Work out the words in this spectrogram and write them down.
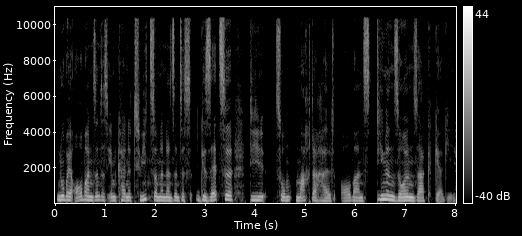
Nur bei Orban sind es eben keine Tweets, sondern dann sind es Gesetze, die zum Machterhalt Orbans dienen sollen, sagt Gergi.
